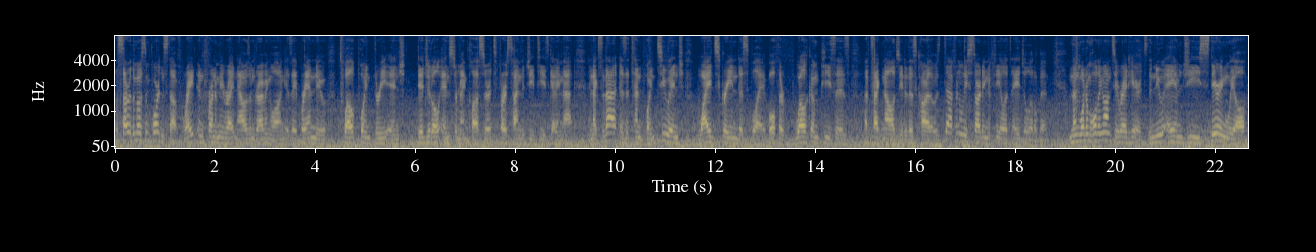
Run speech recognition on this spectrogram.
Let's start with the most important stuff. Right in front of me right now as I'm driving along is a brand new 12.3 inch digital instrument cluster. It's the first time the GT is getting that. And next to that is a 10.2 inch widescreen display. Both are welcome pieces of technology to this car that was definitely starting to feel its age a little bit. And then what I'm holding on to right here, it's the new AMG steering wheel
